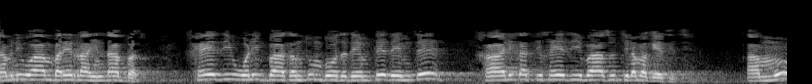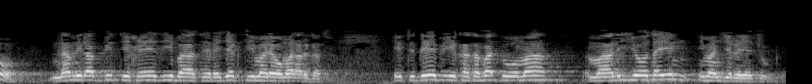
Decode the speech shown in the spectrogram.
namni waan bareerraa hin dhaabbatu keezii wali baasantuun booda deemtee deemtee haaliqatti keezii baasutti nama geessiti ammoo. namni rabbitti keezii baase rejektii malee homaan argatu itti deebi'i katabadhu homaa maaliyyoo ta'in iman jirre jechuudha.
